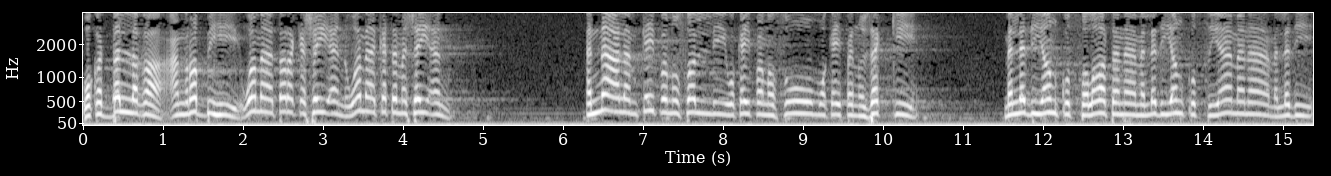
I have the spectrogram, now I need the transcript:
وقد بلغ عن ربه وما ترك شيئا وما كتم شيئا. أن نعلم كيف نصلي وكيف نصوم وكيف نزكي. ما الذي ينقض صلاتنا؟ ما الذي ينقض صيامنا؟ ما الذي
